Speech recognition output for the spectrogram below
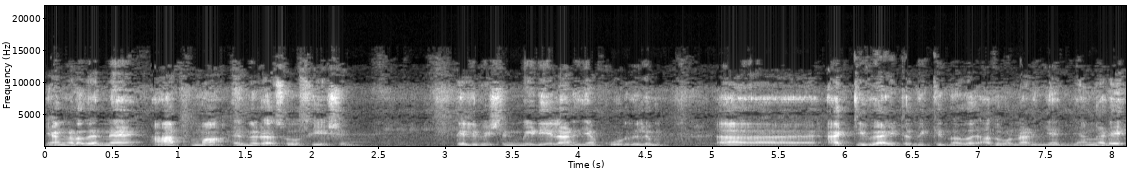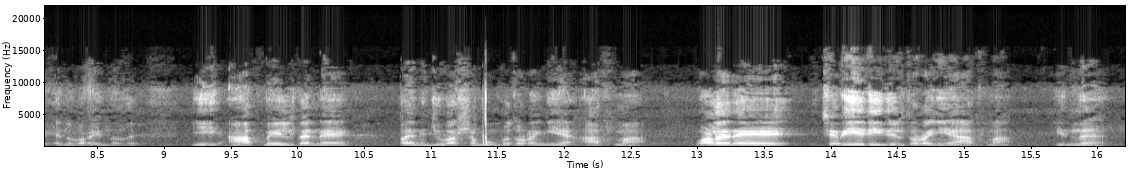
ഞങ്ങളുടെ തന്നെ ആത്മ എന്നൊരു അസോസിയേഷൻ ടെലിവിഷൻ മീഡിയയിലാണ് ഞാൻ കൂടുതലും ആക്റ്റീവായിട്ട് നിൽക്കുന്നത്. അതുകൊണ്ടാണ് ഞാൻ ഞങ്ങളുടെ എന്ന് പറയുന്നത്. ഈ ആത്മയിൽ തന്നെ പതിനഞ്ച് വർഷം മുമ്പ് തുടങ്ങിയ ആത്മ വളരെ ചെറിയ രീതിയിൽ തുടങ്ങിയ ആത്മ ഇന്ന്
